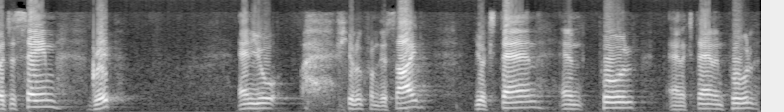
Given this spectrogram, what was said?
So it's the same grip. And you, if you look from this side, you extend and pull and extend and pull.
